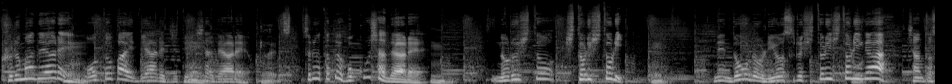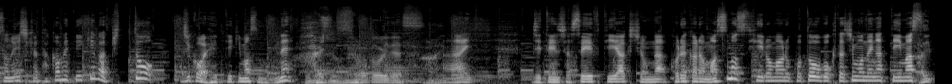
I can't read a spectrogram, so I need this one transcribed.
車であれ、うん。オートバイであれ自転車であれ、はい。それを例えば歩行者であれ、うん。乗る人一人一人、ね、道路を利用する一人一人がちゃんとその意識を高めていけばきっと事故は減っていきますもんね。はいその通りです。はい。はい。自転車セーフティーアクションがこれからますます広まることを僕たちも願っています、はい。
